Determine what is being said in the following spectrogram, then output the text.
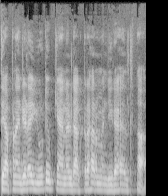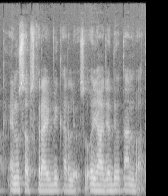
ਤੇ ਆਪਣਾ ਜਿਹੜਾ YouTube channel doctor Harmanjeera health talk ਇਹਨੂੰ ਸਬਸਕ੍ਰਾਈਬ ਵੀ ਕਰ ਲਿਓ। ਸੋ ਇਜਾਜ਼ਤ ਦਿਓ, ਧੰਨਵਾਦ।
